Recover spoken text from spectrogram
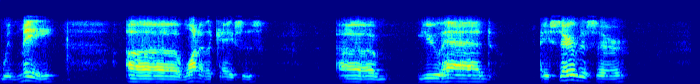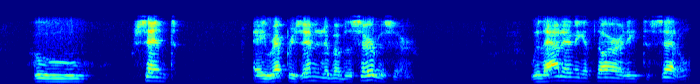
with me, uh, one of the cases, um, you had a servicer who sent a representative of the servicer without any authority to settle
